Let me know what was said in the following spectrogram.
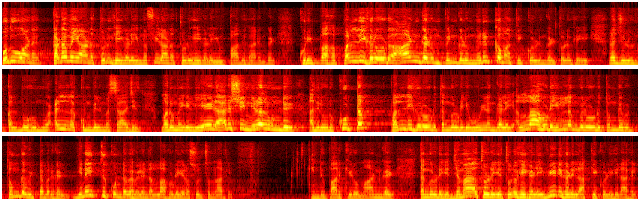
பொதுவான கடமையான தொழுகைகளையும் நஃபீலான தொழுகைகளையும் பாதுகாருங்கள். குறிப்பாக பள்ளிகளோடு ஆண்களும் பெண்களும் நெருக்கமாக்கிக் கொள்ளுங்கள் தொழுகையை. ரஜுலுன் கல்புகும் அல்ல கும்பில் மசாஜித். மறுமையில் ஏழு அரிசி நிழல் உண்டு. அதில் ஒரு கூட்டம். பள்ளிகளோடு தங்களுடைய உள்ளங்களை அல்லாஹுடைய இல்லங்களோடு தொங்க தொங்க விட்டவர்கள் இணைத்து கொண்டவர்கள் என்று அல்லாஹுடைய ரசூல் சொன்னார்கள். இன்று பார்க்கிறோம் ஆண்கள் தங்களுடைய ஜமாத்துடைய தொழுகைகளை வீடுகளில் ஆக்கிக் கொள்கிறார்கள்.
